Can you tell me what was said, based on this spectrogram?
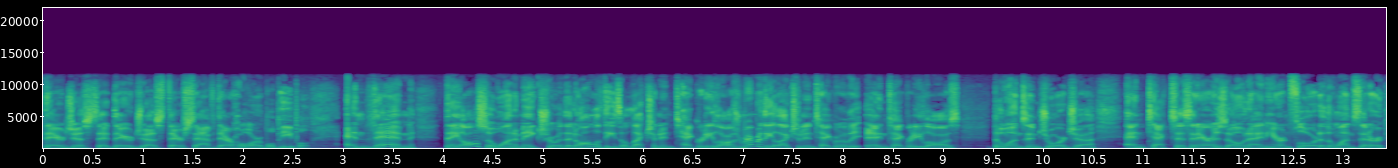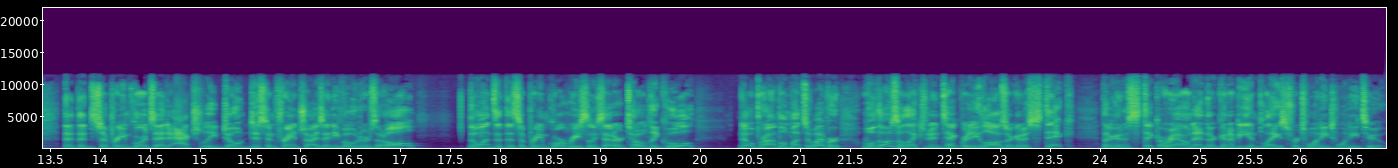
They're just they're just they're sav they're horrible people. And then they also want to make sure that all of these election integrity laws, remember the election integrity integrity laws, the ones in Georgia and Texas and Arizona and here in Florida, the ones that are that the Supreme Court said actually don't disenfranchise any voters at all. The ones that the Supreme Court recently said are totally cool. No problem whatsoever. Well, those election integrity laws are going to stick. They're going to stick around and they're going to be in place for 2022.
